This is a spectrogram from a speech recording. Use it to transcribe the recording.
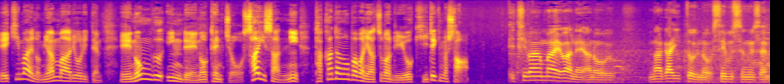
駅前のミャンマー料理店、えノングインレイの店長、サイさんに高田の馬場に集まる理由を聞いてきました。一番前はね、あの、長いというの西武すぐ線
